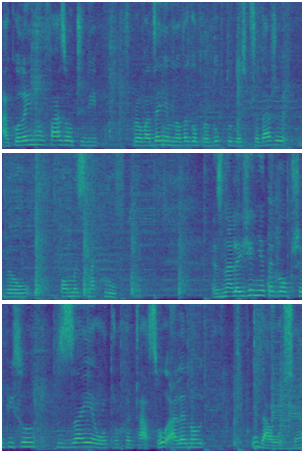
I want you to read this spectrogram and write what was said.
a kolejną fazą, czyli wprowadzeniem nowego produktu do sprzedaży, był pomysł na krówki. Znalezienie tego przepisu zajęło trochę czasu, ale no udało się.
